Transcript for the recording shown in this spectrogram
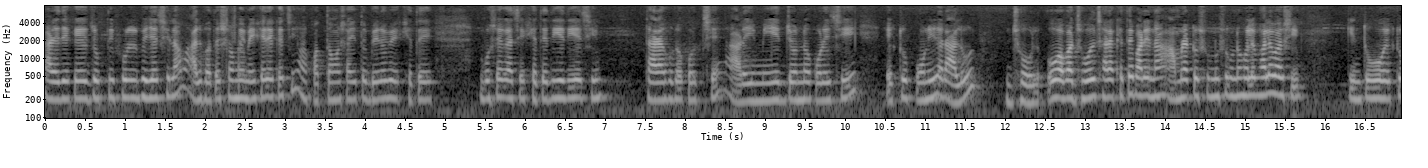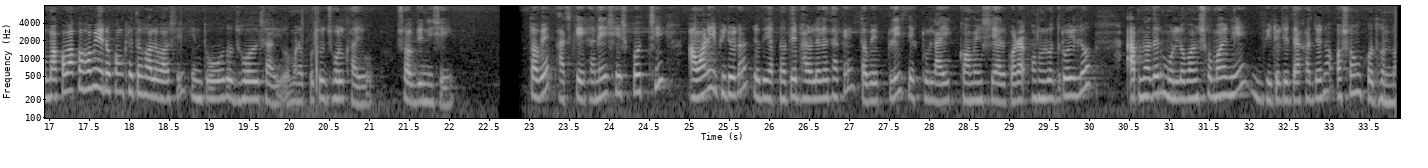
আর এদিকে যুক্তি ফুল ভেজেছিলাম, আলু ভাতের সঙ্গে মেখে রেখেছি। আর কর্তামশাই তো বেরোবে, খেতে বসে গেছে, খেতে দিয়ে দিয়েছি, তাড়াহুড়ো করছে। আর এই মেয়ের জন্য করেছি একটু পনির আর আলুর ঝোল। ও আবার ঝোল ছাড়া খেতে পারে না, আমরা একটু শুকনো শুকনো হলে ভালোবাসি। কিন্তু ও একটু মাখা মাখা হবে, এরকম খেতে ভালোবাসি। কিন্তু ও তো ঝোল চাই, ও মানে প্রচুর ঝোল খায় ও, সব জিনিসেই। তবে আজকে এখানেই শেষ করছি। আমার এই ভিডিওটা যদি আপনাদের ভালো লেগে থাকে, তবে প্লিজ একটু লাইক কমেন্ট শেয়ার করার অনুরোধ রইল। আপনাদের মূল্যবান সময় নিয়ে ভিডিওটি দেখার জন্য অসংখ্য ধন্যবাদ।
